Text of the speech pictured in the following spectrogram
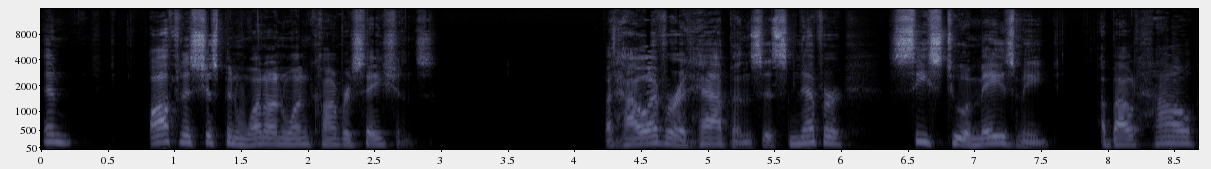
and often it's just been one on one conversations. But however it happens, it's never cease to amaze me about how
